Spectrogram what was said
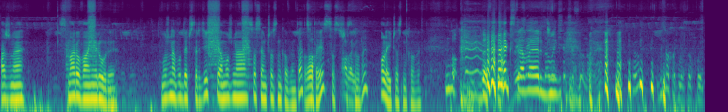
Ważne smarowanie rury. Można WD-40, a można sosem czosnkowym, tak? Co to jest? Sos olej. czosnkowy? Olej czosnkowy. No, Extra virgin. dołek się przesunął, nie? No, wysokość można wpłynąć.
